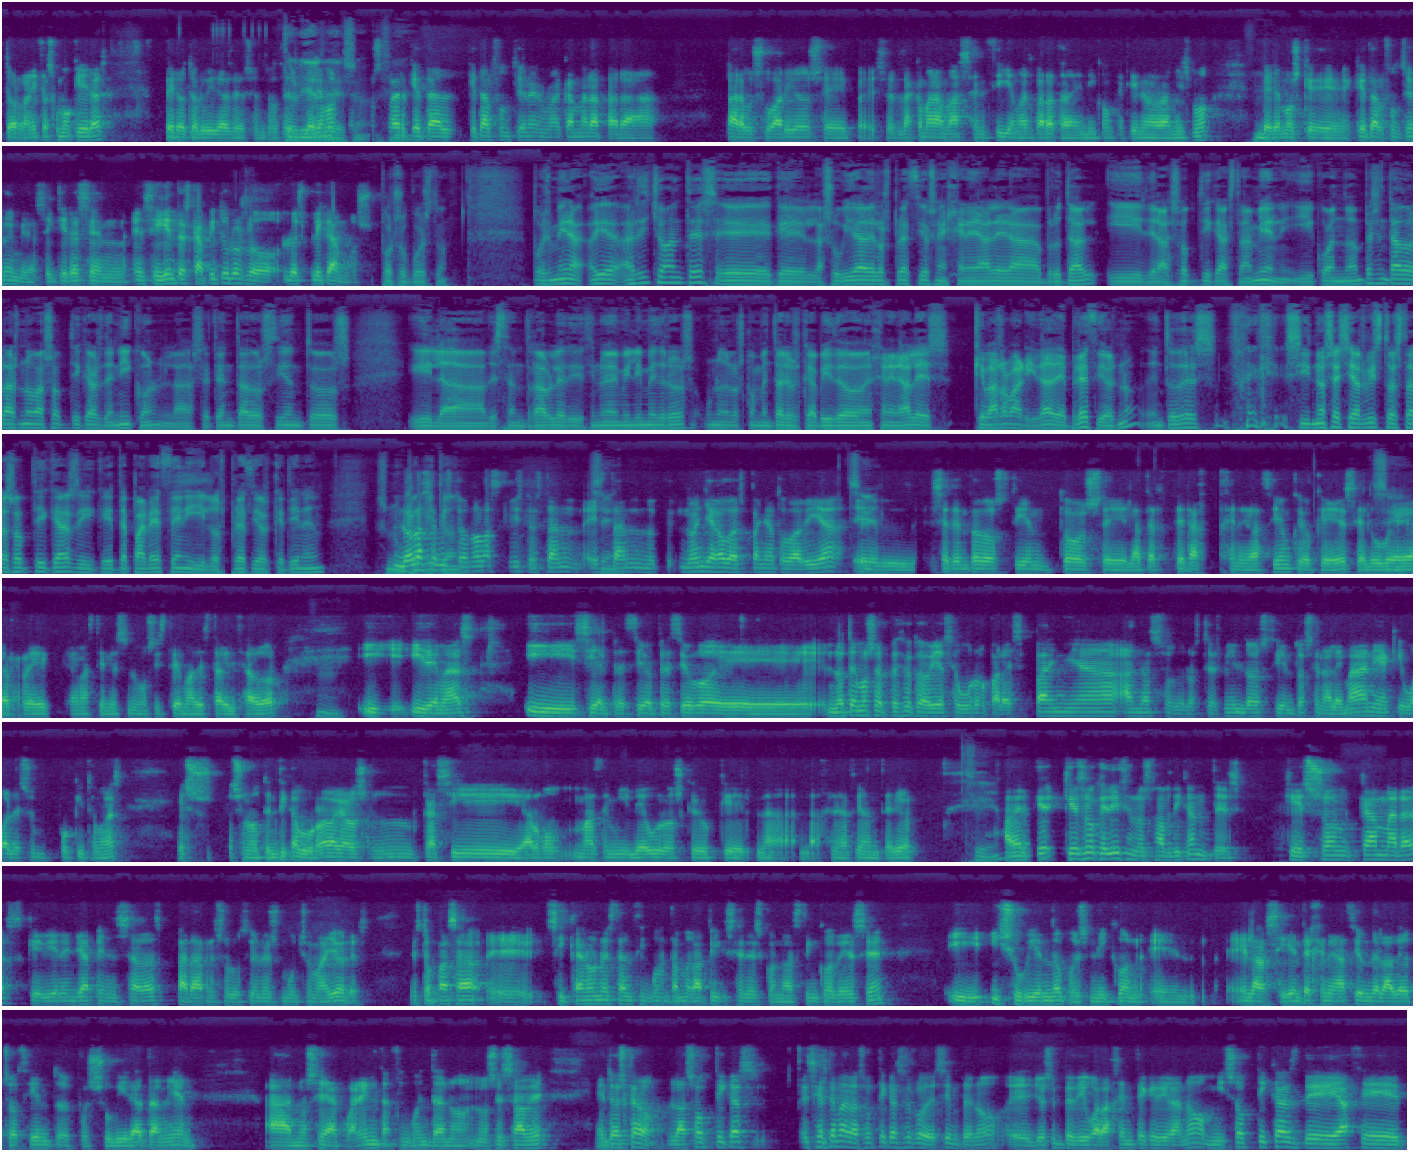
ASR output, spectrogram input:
te organizas como quieras, pero te olvidas de eso. Entonces, veremos ver qué tal, qué tal funciona en una cámara para, para usuarios, eh, pues es la cámara más sencilla, más barata de Nikon que tienen ahora mismo. Mm. Veremos qué, qué, tal funciona y mira, si quieres en, en siguientes capítulos lo, lo, explicamos. Por supuesto. Pues mira, has dicho antes eh, que la subida de los precios en general era brutal y de las ópticas también. Y cuando han presentado las nuevas ópticas de Nikon, la 70-200 y la descentrable de 19 milímetros, uno de los comentarios que ha habido en general es qué barbaridad de precios, ¿no? Entonces, si no sé si has visto estas ópticas y qué te parecen y los precios que tienen. No las he visto, no las he visto. Están, están, no han llegado a España todavía. El 70-200, eh, la tercera generación, creo que es el VR, que además tiene ese nuevo sistema de estabilizador Hmm. y, demás. Y si el precio, el precio eh, no tenemos el precio todavía seguro para España, anda sobre los 3.200 en Alemania, que igual es un poquito más. Es, una auténtica burrada, claro, son casi algo más de 1.000 euros, creo que la, generación anterior. A ver, ¿qué, es lo que dicen los fabricantes? Que son cámaras que vienen ya pensadas para resoluciones mucho mayores. Esto pasa, eh, si Canon está en 50 megapíxeles con las 5DS, y, subiendo, pues Nikon en, la siguiente generación de la de 800, pues subirá también a, no sé, a 40, 50, no, no se sabe. Entonces, claro, las ópticas, es que el tema de las ópticas es lo de siempre, ¿no? Eh, yo siempre digo a la gente que diga, no, mis ópticas de hace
